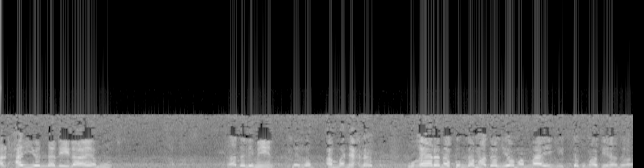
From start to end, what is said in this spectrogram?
الحي الذي لا يموت. هذا لمين؟ للرب. أما نحن وغيرنا كلهم هذول يوم ما يجي يتقوا ما في هذا.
